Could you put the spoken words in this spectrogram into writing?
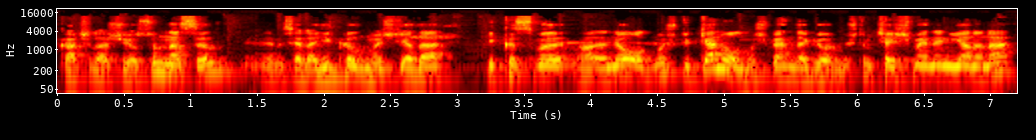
karşılaşıyorsun. Nasıl? Mesela yıkılmış ya da bir kısmı ne olmuş? Dükkan olmuş. Ben de görmüştüm. Çeşmenin yanına,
